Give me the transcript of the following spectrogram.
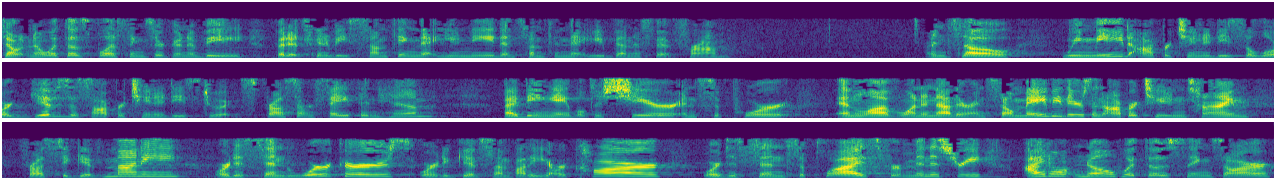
Don't know what those blessings are going to be, but it's going to be something that you need and something that you benefit from. And so we need opportunities. The Lord gives us opportunities to express our faith in Him by being able to share and support and love one another. And so maybe there's an opportune time for us to give money or to send workers or to give somebody our car or to send supplies for ministry. I don't know what those things are,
